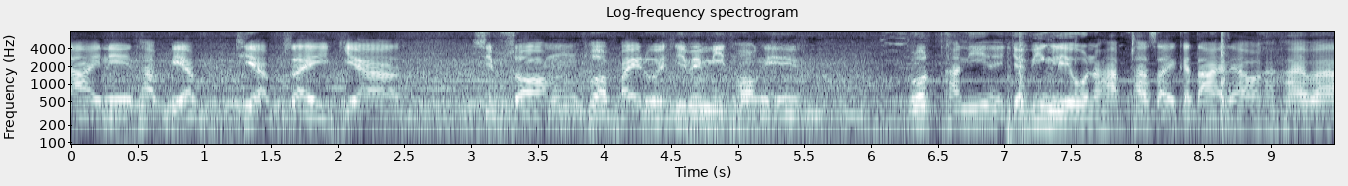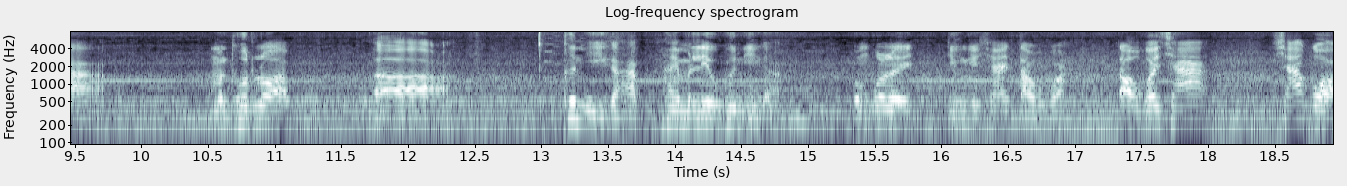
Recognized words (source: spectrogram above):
ต่ายเนี่ยถ้าเปรียบ ทียบใส่เกียร์ 12 ทั่วไปโดยที่ไม่มีท็อกนี่รถคันนี้เนี่ยจะวิ่งเร็วนะครับ ถ้าใส่กระต่ายแล้วคล้ายๆว่ามันทดรอบอขึ้นอีกครับ ให้มันเร็วขึ้นอีกอะผมก็เลยจึงจะใช้เต่าก่อน เต่าก็ช้าช้ากว่า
